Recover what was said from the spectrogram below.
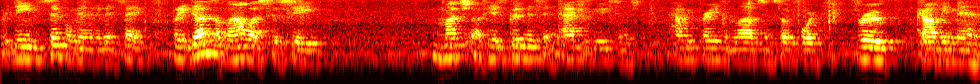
redeemed, sinful men that have been saved. But He does allow us to see much of His goodness and attributes and his, how He prays and loves and so forth through godly men.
